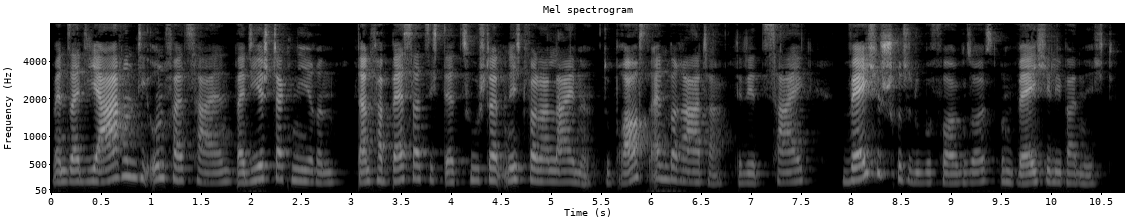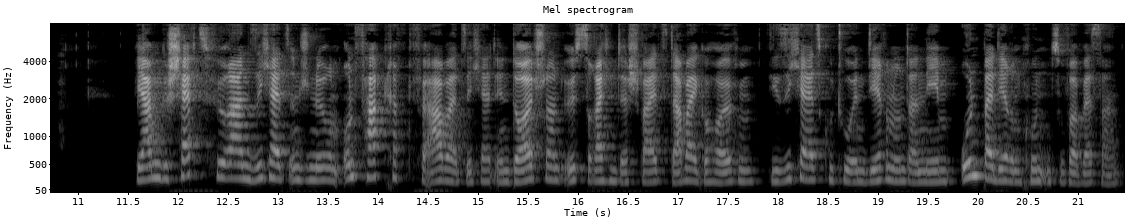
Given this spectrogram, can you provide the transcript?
Wenn seit Jahren die Unfallzahlen bei dir stagnieren, dann verbessert sich der Zustand nicht von alleine. Du brauchst einen Berater, der dir zeigt, welche Schritte du befolgen sollst und welche lieber nicht. Wir haben Geschäftsführern, Sicherheitsingenieuren und Fachkräften für Arbeitssicherheit in Deutschland, Österreich und der Schweiz dabei geholfen, die Sicherheitskultur in deren Unternehmen und bei deren Kunden zu verbessern.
